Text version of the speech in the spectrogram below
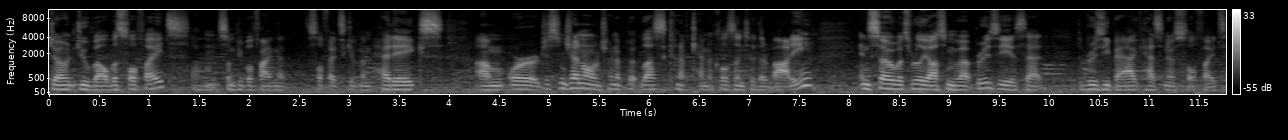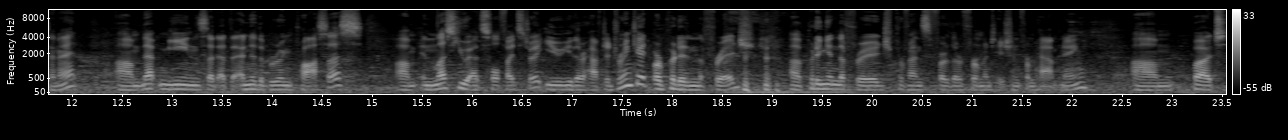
don't do well with sulfites. Um, some people find that sulfites give them headaches um, or just in general are trying to put less kind of chemicals into their body. And so what's really awesome about Brewzy is that the Brewzy bag has no sulfites in it. Um, that means that at the end of the brewing process, um, unless you add sulfites to it, you either have to drink it or put it in the fridge. uh, putting it in the fridge prevents further fermentation from happening. Um, but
